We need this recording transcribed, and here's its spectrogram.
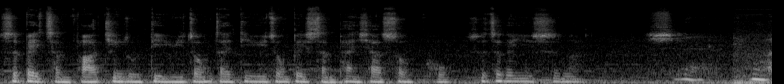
是被惩罚进入地狱中，在地狱中被审判下受苦，是这个意思吗？是，因为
